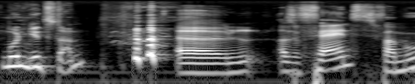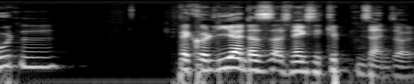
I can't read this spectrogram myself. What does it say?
Wohin geht's dann? Äh, also Fans vermuten, spekulieren, dass es als nächstes Ägypten sein soll.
